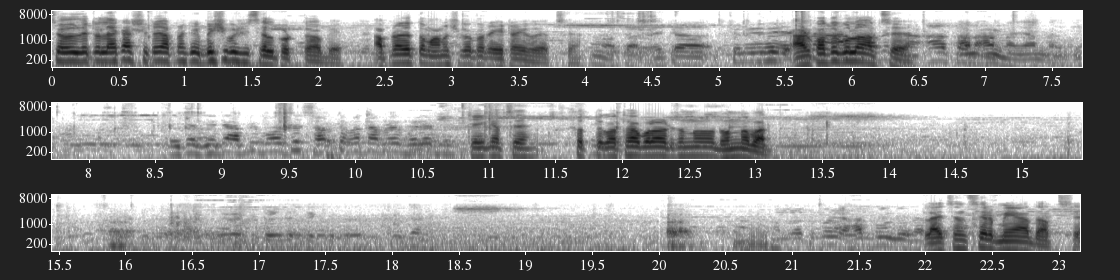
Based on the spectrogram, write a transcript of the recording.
sale যেটা লেখা সেটাই আপনাকে বেশি বেশি সেল করতে হবে। আপনাদের তো মানসিকতাটা এটাই হয়েছে। আর কতগুলো আছে? ঠিক আছে। সত্য কথা বলার জন্য ধন্যবাদ। লাইসেন্সের মেয়াদ আছে।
